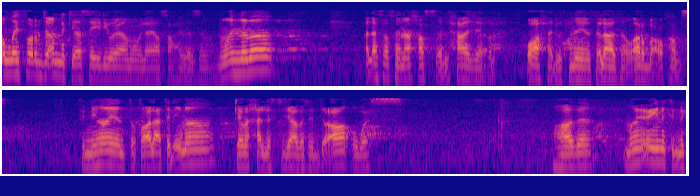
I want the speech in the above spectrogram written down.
الله يفرج عنك يا سيدي ويا مولاي يا صاحب الزمان. وإنما على أساس أنا أحصل حاجة واحد واثنين وثلاثة وأربعة وخمسة. في النهاية أنت طالعت الإمام كمحل استجابة الدعاء وبس. وهذا ما يعينك أنك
